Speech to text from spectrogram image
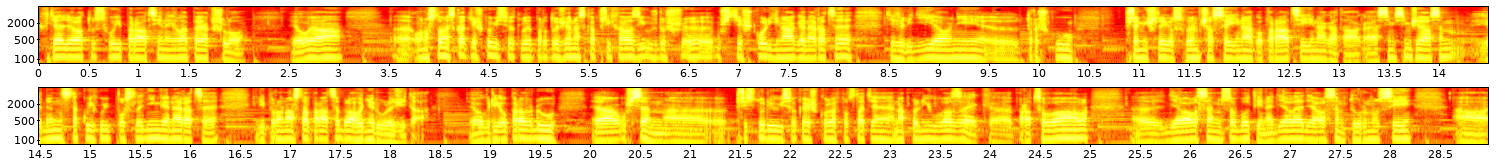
chtěl dělat tu svoji práci nejlépe, jak šlo. Jo, já, eh, ono se to dneska těžko vysvětluje, protože dneska přichází už, do, už z těch škol jiná generace těch lidí a oni trošku přemýšlejí o svém čase jinak, o práci jinak a tak. A já si myslím, že já jsem jeden z takových poslední generace, kdy pro nás ta práce byla hodně důležitá. Jo, kdy opravdu já už jsem eh, při studiu vysoké škole v podstatě na plný úvazek eh, pracoval, eh, dělal jsem soboty, neděle, dělal jsem turnusy a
